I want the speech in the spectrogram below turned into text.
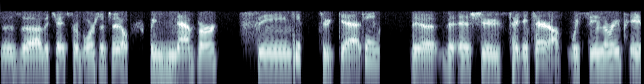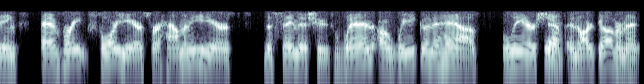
is uh, the case for abortion too. We never seem to get the the issues taken care of. We seem to repeating every four years for how many years the same issues. When are we going to have leadership yeah. in our government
